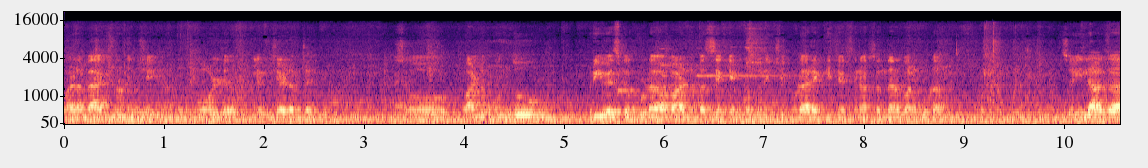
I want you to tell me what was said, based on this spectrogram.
వాళ్ళ బ్యాగ్స్లో నుంచి గోల్డ్ లిఫ్ట్ చేయడం జరిగింది. సో వాళ్ళు ముందు ప్రీవియస్గా కూడా వాళ్ళు బస్ ఎక్కే ముందు నుంచి కూడా రెక్కి చేసిన సందర్భాలు కూడా సో ఇలాగా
